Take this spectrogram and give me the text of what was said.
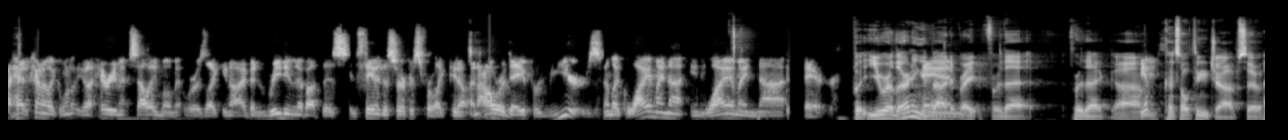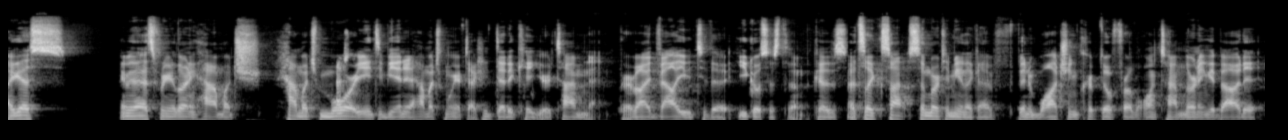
I had kind of like one like a Harry Met Sally moment where it was like, you know, I've been reading about this and staying at the surface for like, you know, an hour a day for years. And I'm like, why am I not in? it? Why am I not there? But you were learning about it, right? For that for that um, Yep. consulting job. So I guess I mean that's when you're learning how much how much more you need to be in it, how much more you have to actually dedicate your time and provide value to the ecosystem. Because that's like si- similar to me. Like I've been watching crypto for a long time, learning about it,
